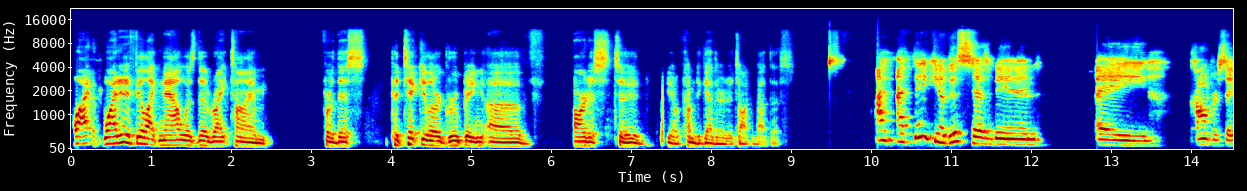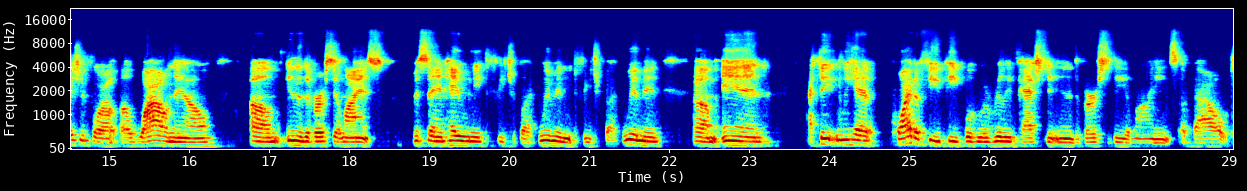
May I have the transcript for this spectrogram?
Why why did it feel like now was the right time for this particular grouping of artists to, you know, come together to talk about this? I, I think you know this has been a conversation for a, a while now um, in the Diversity Alliance. Been saying, "Hey, we need to feature Black women. We need to feature Black women," um, and I think we had quite a few people who were really passionate in the Diversity Alliance about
